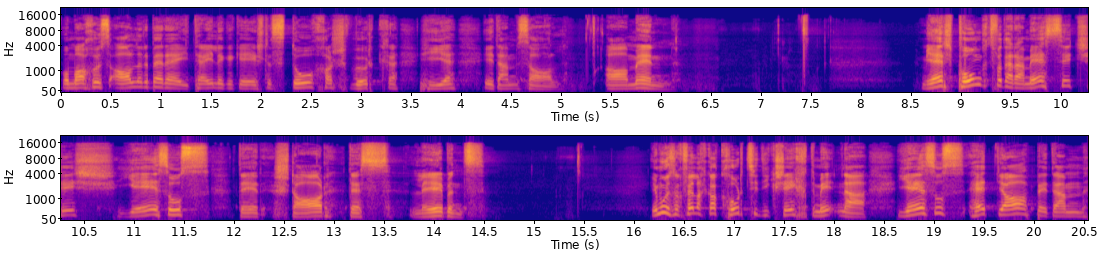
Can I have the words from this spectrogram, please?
und mach uns aller bereit, Heiliger Geist, dass du kannst wirken hier in diesem Saal. Amen. Mein erster Punkt von dieser Message ist Jesus, der Star des Lebens. Ich muss noch vielleicht kurz in die Geschichte mitnehmen. Jesus hat ja bei dem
